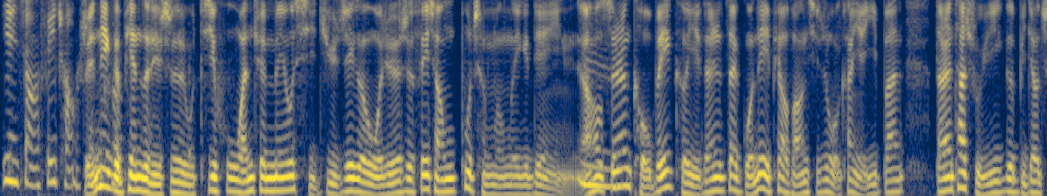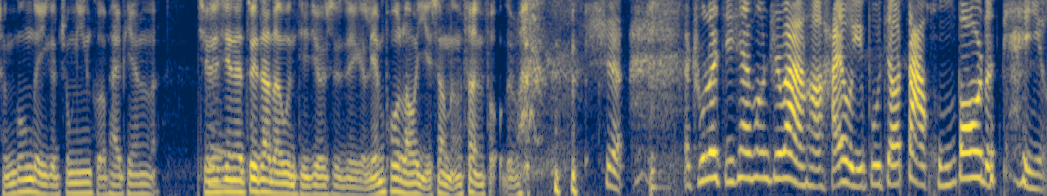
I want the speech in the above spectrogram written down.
印象非常，深刻。那个片子里是几乎完全没有喜剧，这个我觉得是非常不成龙的一个电影。然后虽然口碑可以，但是在国内票房其实我看也一般。当然，它属于一个比较成功的一个中英合拍片了。其实现在最大的问题就是这个廉颇老矣，尚能饭否，对吧？是。呃除了《急先锋》之外，哈，还有一部叫《大红包》的电影，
